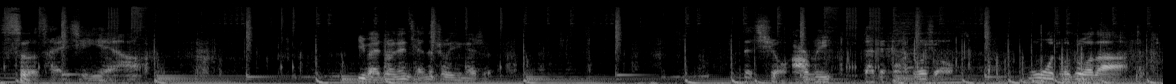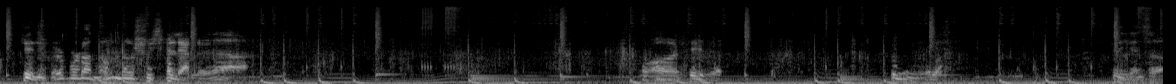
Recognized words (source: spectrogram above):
色彩鲜艳啊！一百多年前的车应该是那。小 RV，大家看看多小，木头做的，这里边不知道能不能实现两个人啊？哇，这个中牛了，这颜色，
